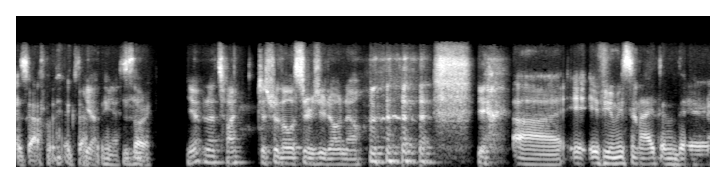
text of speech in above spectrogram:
Exactly. Exactly. Yeah. Yes. Mm-hmm. Sorry. Yep, that's fine. Just for the listeners who don't know. yeah. Uh, if you miss an item there.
